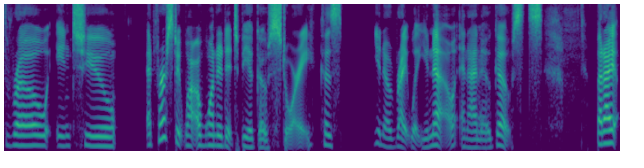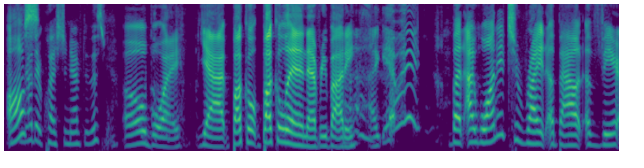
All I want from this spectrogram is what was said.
throw into. At first, it, I wanted it to be a ghost story because you know, write what you know, and I know ghosts. But I also Another question after this one. Oh boy. Yeah, buckle buckle in everybody. I can't wait. But I wanted to write about a very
